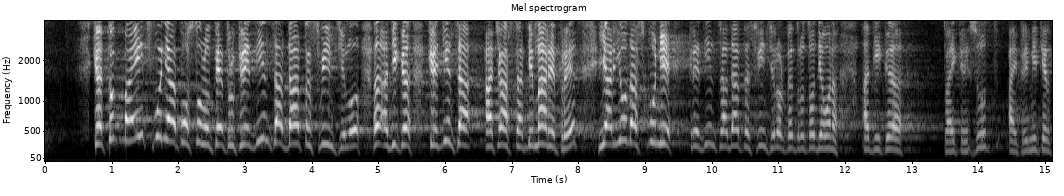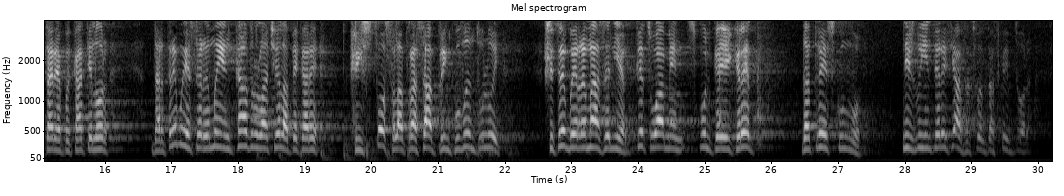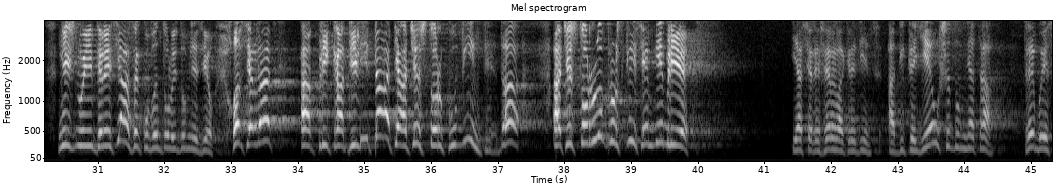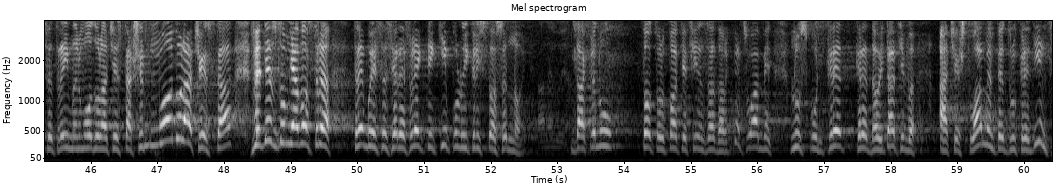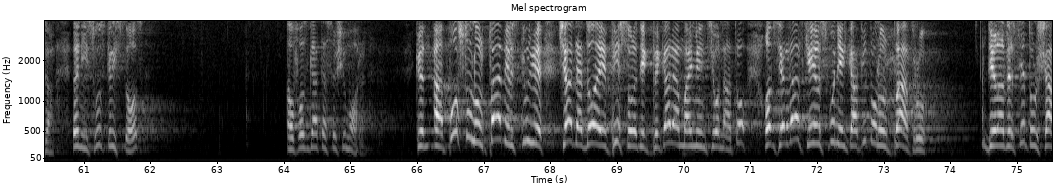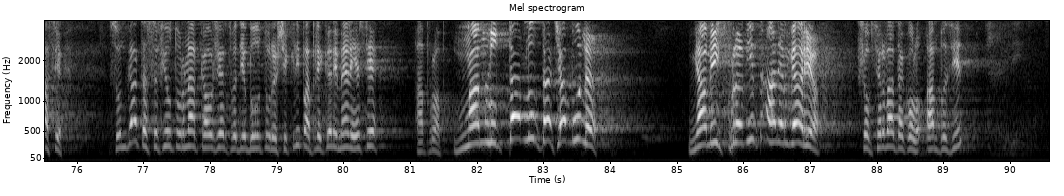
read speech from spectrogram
Că tocmai aici spune Apostolul Petru, credința dată Sfinților, adică credința aceasta de mare preț, iar Iuda spune credința dată Sfinților pentru totdeauna, adică tu ai crezut, ai primit iertarea păcatelor, dar trebuie să rămâi în cadrul acela pe care Hristos l-a trasat prin cuvântul Lui și trebuie rămas în el. Câți oameni spun că ei cred, dar trăiesc cum vor. Nici nu interesează Sfânta Scriptură. Nici nu interesează cuvântul lui Dumnezeu. Observați aplicabilitatea acestor cuvinte, da? Acestor lucruri scrise în Biblie. Ea se referă la credință. Adică eu și dumneata trebuie să trăim în modul acesta și în modul acesta, vedeți dumneavoastră, trebuie să se reflecte chipul lui Hristos în noi. Dacă nu, totul poate fi în zadar. Câți oameni nu spun cred, cred, dar uitați-vă, acești oameni pentru credința în Isus Hristos au fost gata să și moară. Când Apostolul Pavel scrie cea de-a doua epistolă de pe care am mai menționat-o, observați că el spune în capitolul 4, de la versetul 6, sunt gata să fiu turnat ca o jertfă de băutură și clipa plecării mele este aproape. M-am luptat lupta cea bună, mi-am isprăvit alergarea și observat acolo, am păzit?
